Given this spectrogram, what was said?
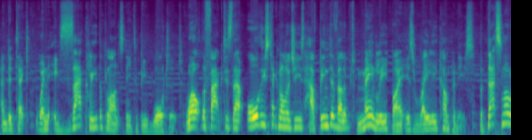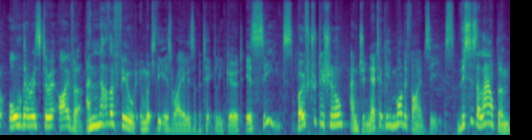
and detect when exactly the plants need to be watered. Well, the fact is that all these technologies have been developed mainly by Israeli companies. But that's not all there is to it either. Another field in which the Israelis are particularly good is seeds, both traditional and genetically modified seeds. This has allowed them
